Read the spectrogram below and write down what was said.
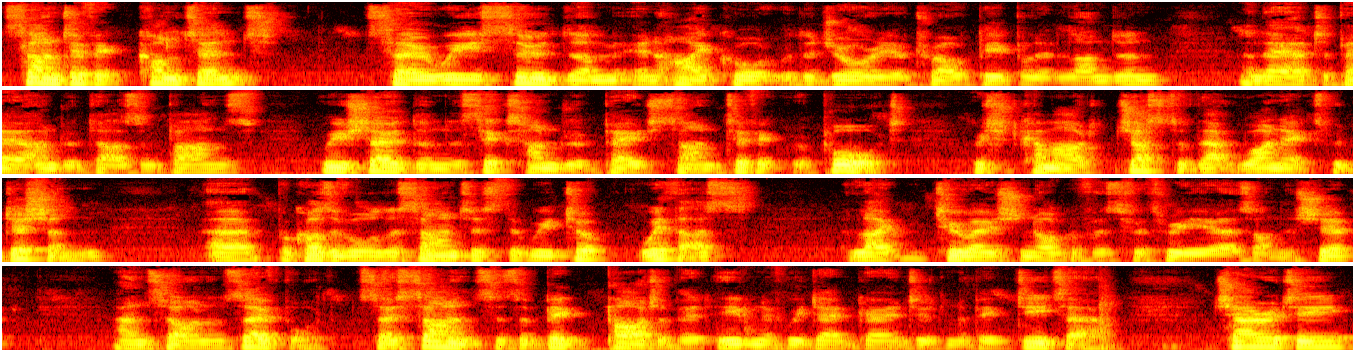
scientific content so we sued them in High Court with a jury of 12 people in London, and they had to pay £100,000. We showed them the 600 page scientific report, which had come out just of that one expedition, uh, because of all the scientists that we took with us, like two oceanographers for three years on the ship, and so on and so forth. So science is a big part of it, even if we don't go into it in a big detail. Charity,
